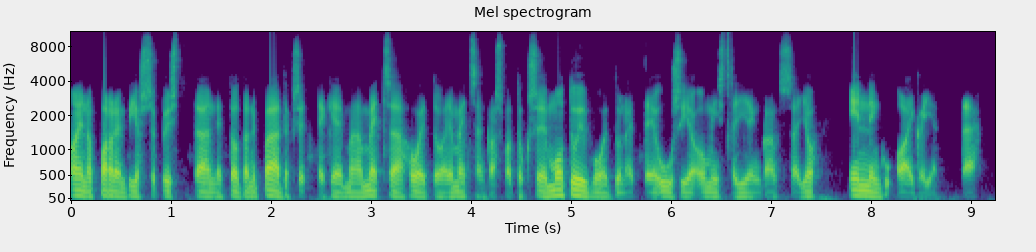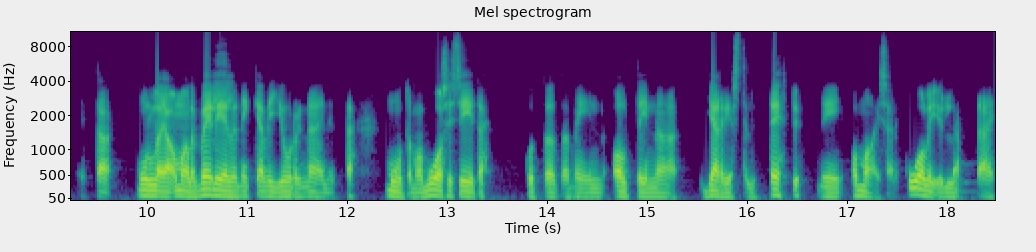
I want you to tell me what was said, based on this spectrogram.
aina parempi, jos se pystytään ne, tuota, ne päätökset tekemään metsää hoitoa ja metsän kasvatukseen motivoituneiden uusien omistajien kanssa jo ennen kuin aika jättää. Että mulle ja omalle veljelleni kävi juuri näin, että muutama vuosi siitä, kun tuota, niin, oltiin nämä järjestelyt tehty, niin oma isäni kuoli yllättäen.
